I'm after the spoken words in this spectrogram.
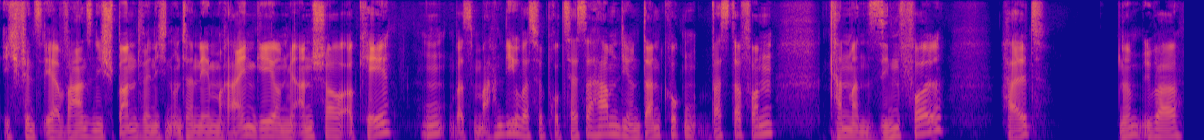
Ich finde es eher wahnsinnig spannend, wenn ich in Unternehmen reingehe und mir anschaue, okay, hm, was machen die, was für Prozesse haben die und dann gucken, was davon kann man sinnvoll halt ne, über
